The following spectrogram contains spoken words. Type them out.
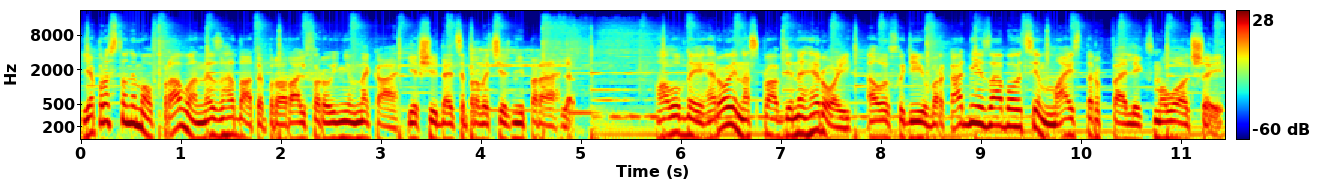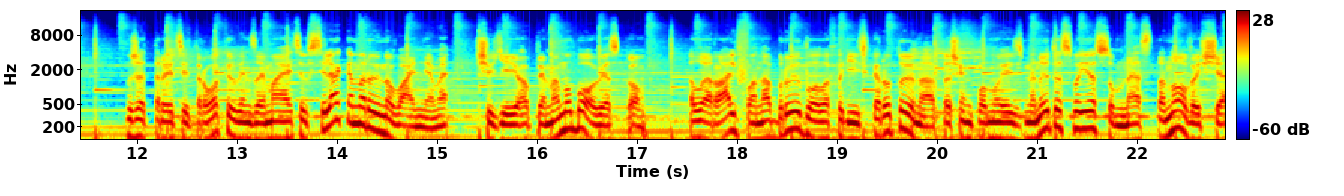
Я просто не мав права не згадати про Ральфа Руйнівника, якщо йдеться про вечірній перегляд. Головний герой насправді не герой, але ходій в аркадній забавці майстер Фелікс Молодший. Вже 30 років він займається всілякими руйнуваннями, що є його прямим обов'язком. Але Ральфа набридла лиходійська рутина, тож він планує змінити своє сумне становище,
